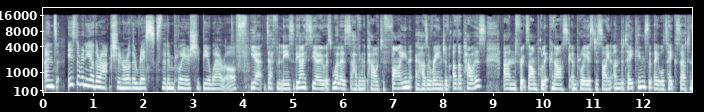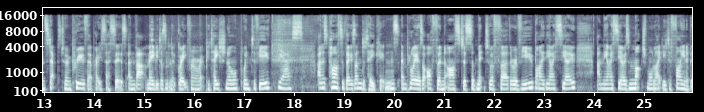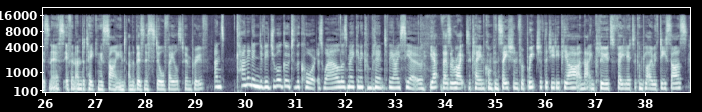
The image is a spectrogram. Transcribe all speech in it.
And is there any other action or other risks that employers should be aware of? Yeah, definitely. So the ICO, as well as having the power to fine, it has a range of other powers. And for example, it can ask employers to sign undertakings that they will take certain steps to improve their processes. And that maybe doesn't look great from a reputational point of view. Yes. And as part of those undertakings, employers are often asked to submit to a further review by the ICO. And the ICO is much more likely to fine a business if an undertaking is signed and the business still fails to improve. And can an individual go to the court as well as making a complaint to the ICO? Yeah, there's a right to claim compensation for breach of the GDPR, and that includes failure to comply with DSARs.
